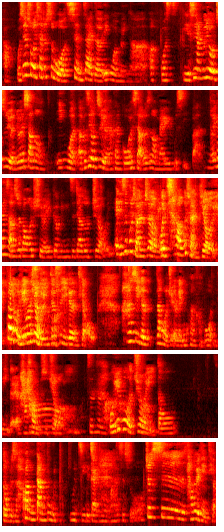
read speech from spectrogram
好，我先说一下，就是我现在的英文名啊，呃，我也是像幼稚园就会上那种英文，啊，不是幼稚园，可能国小就是那种美语补习班。然后一开始老师就帮我取了一个名字叫做 Joey。哎，你是不喜欢 Joey？我超不喜欢 Joey，因为我觉得 Joey 就是一个人跳舞。他是一个让我觉得灵魂很不稳定的人，还好你是 Joey，真的吗？我遇过的 Joey 都都不是好放荡不不羁的概念吗？还是说就是他会有点调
